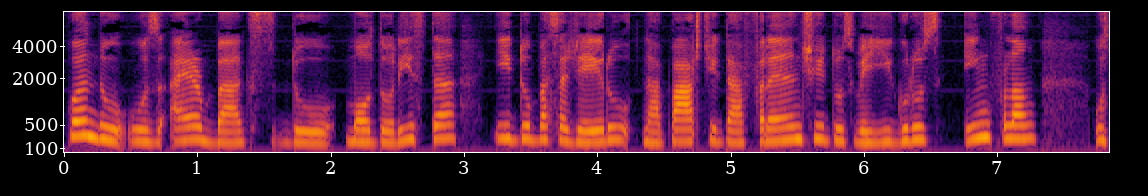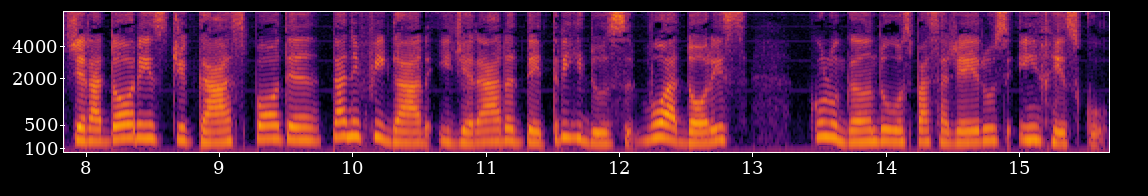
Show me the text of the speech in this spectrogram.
quando os airbags do motorista e do passageiro na parte da frente dos veículos inflam, os geradores de gás podem danificar e gerar detritos voadores, colocando os passageiros em risco.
